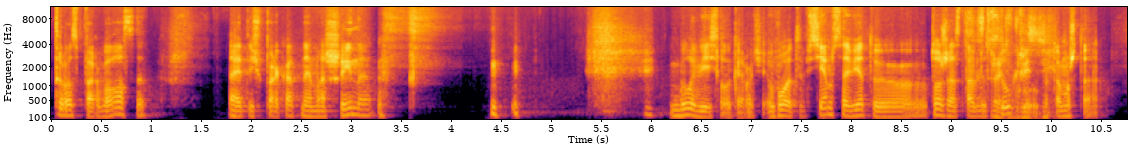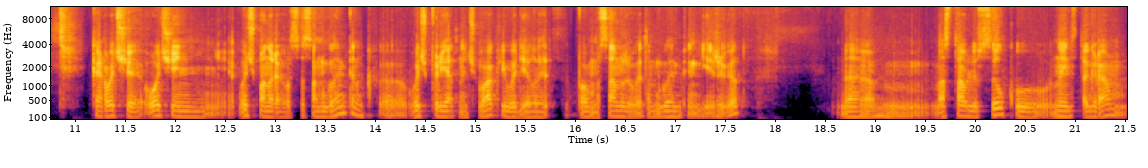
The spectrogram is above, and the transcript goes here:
Трос порвался. А это еще прокатная машина. Было весело, короче. Вот, всем советую, тоже оставлю ссылку, потому что Короче, очень, очень понравился сам глэмпинг. Э, очень приятный чувак его делает. По-моему, сам же в этом глэмпинге и живет. Эм, оставлю ссылку на Инстаграм.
